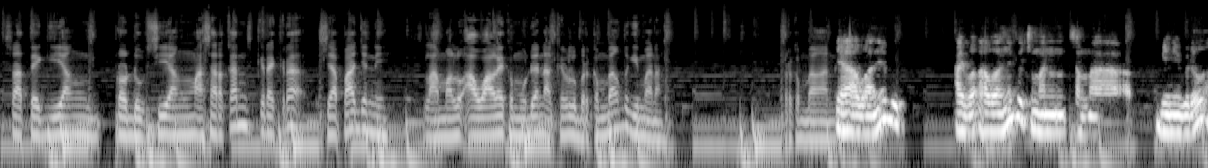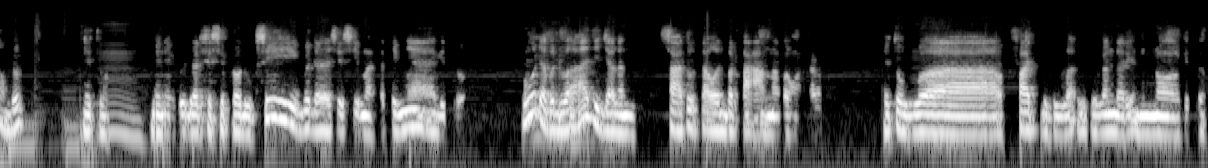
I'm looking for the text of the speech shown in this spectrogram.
strategi yang produksi yang masarkan kira-kira siapa aja nih selama lu awalnya kemudian akhirnya lu berkembang tuh gimana perkembangan ya awalnya awal awalnya gue cuman sama bini gue doang bro gitu hmm. Bini gue dari sisi produksi gue dari sisi marketingnya gitu. Gue udah berdua aja jalan satu tahun pertama kalau nggak salah. Itu gue fight berdua gitu kan dari nol gitu.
